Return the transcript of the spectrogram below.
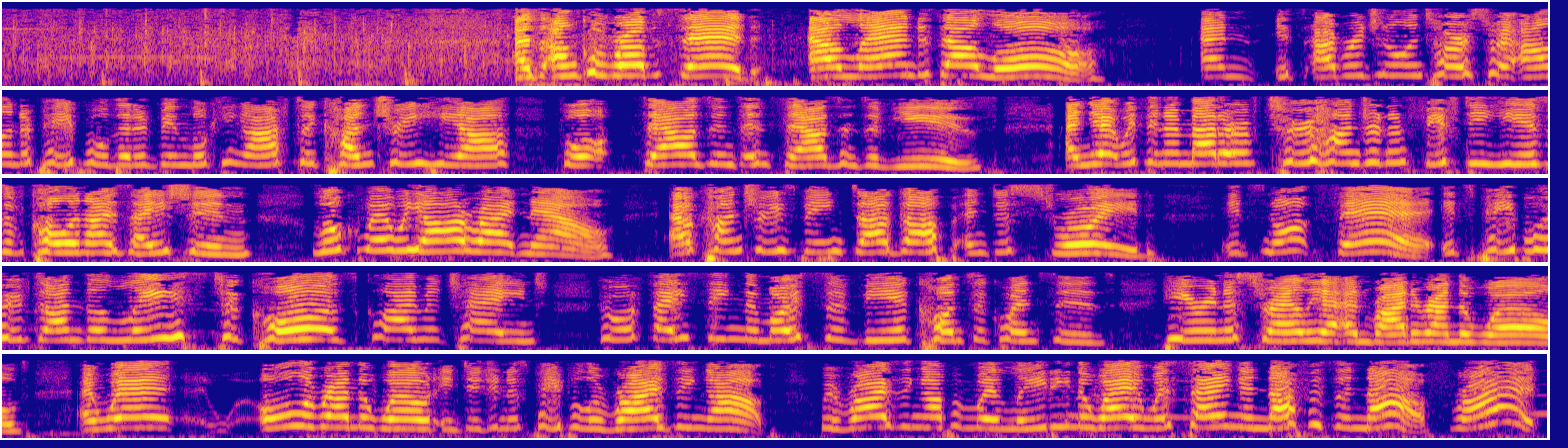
As Uncle Rob said, our land is our law and it's Aboriginal and Torres Strait Islander people that have been looking after country here for thousands and thousands of years. And yet within a matter of 250 years of colonisation, look where we are right now. Our country is being dug up and destroyed. It's not fair. It's people who've done the least to cause climate change who are facing the most severe consequences here in Australia and right around the world. And we're, all around the world, Indigenous people are rising up. We're rising up and we're leading the way and we're saying enough is enough, right?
